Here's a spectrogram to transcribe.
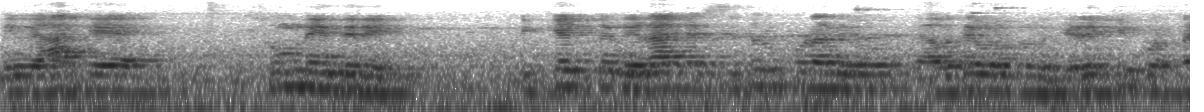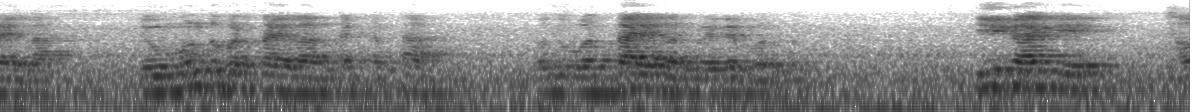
ನೀವು ಯಾಕೆ ಸುಮ್ಮನೆ ಇದ್ದೀರಿ? ಟಿಕೆಟ್ ನಿರಾಕರಿಸಿದ್ರು ಕೂಡ ನೀವು ಯಾವುದೇ ಒಂದು ಹೇಳಿಕೆ ಕೊಡ್ತಾ ಇಲ್ಲ. ನೀವು ಮುಂದೆ ಬರ್ತಾ ಇಲ್ಲ ಅಂತಕ್ಕಂಥ ಒಂದು ಒತ್ತಾಯ ನನ್ನ ಮೇಲೆ ಬಂತು. ಹೀಗಾಗಿ ಆ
